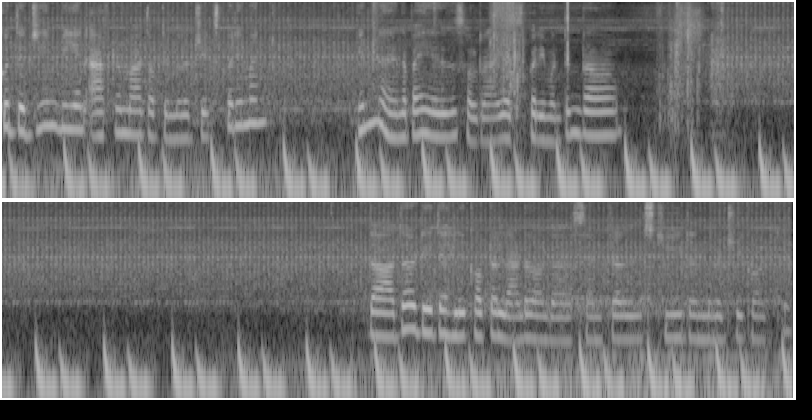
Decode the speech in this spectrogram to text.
could the dream be an aftermath of the military experiment என்ன இந்த பையன் எது சொல்கிறான் எக்ஸ்பெரிமெண்ட்டுன்றான் The other day, the helicopter landed on the central street and military got there.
